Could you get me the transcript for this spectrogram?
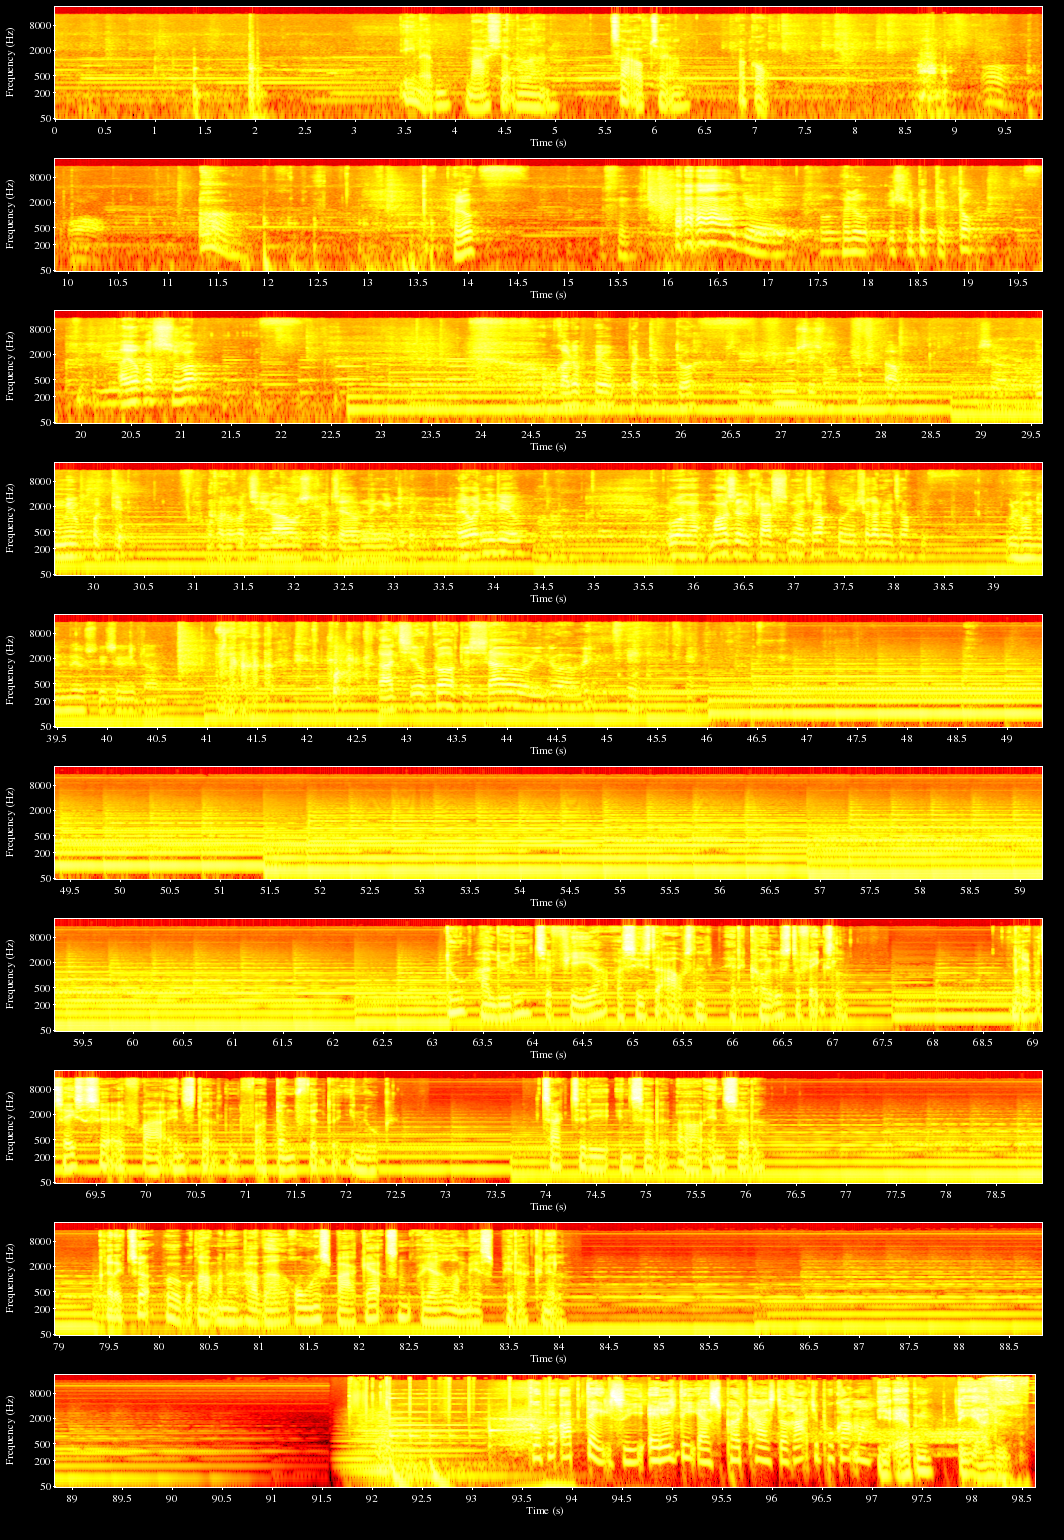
En af dem, Marshall hedder han, tager optageren og går. Oh. Wow. Hallo? yeah. Hallo, ich liebe TikTok. Ayokasuga. Ogalo peo patetto. Immusiso. Oh. So, immio paket. Ogalo ka tira ako sa lo teo nengi pet. Ayowangilio. Uwa nga, mausel klasima tsakpo, ilagana tsakpo. 운헌의묘수술이다 같이 웃고도 싸우 이리 Du har lyttet til fjerde og sidste afsnit af Det Koldeste Fængsel – en reportageserie fra anstalten for domfældte i Nuuk. Tak til de indsatte og ansatte. Redaktør på programmerne har været Rune Spar Gertsen, og jeg hedder Mads Peter Knøll. Gå på opdagelse i alle DR's podcast og radioprogrammer. I appen DR Lyd.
